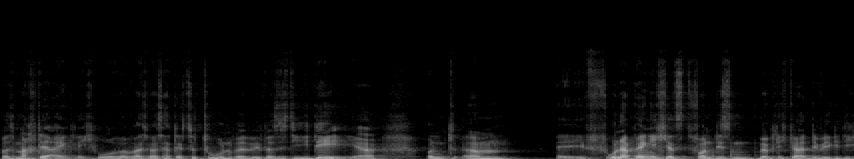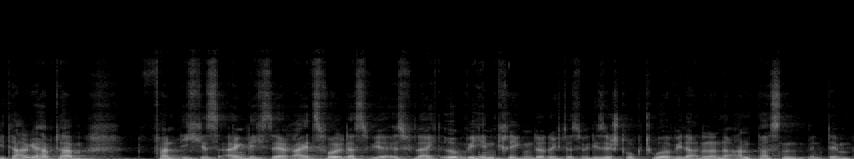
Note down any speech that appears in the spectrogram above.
Was macht der eigentlich? Wo, was, was hat der zu tun? Was ist die Idee? Ja? Und ähm, äh, unabhängig jetzt von diesen Möglichkeiten, die wir digital gehabt haben, fand ich es eigentlich sehr reizvoll, dass wir es vielleicht irgendwie hinkriegen, dadurch, dass wir diese Struktur wieder aneinander anpassen mit dem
